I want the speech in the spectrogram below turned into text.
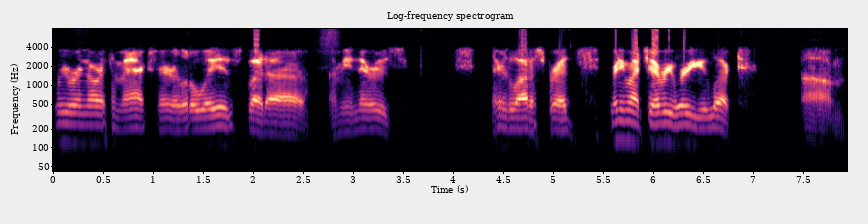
we were north of Mack's there a little ways, but uh I mean there was there was a lot of spreads pretty much everywhere you looked. Um,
